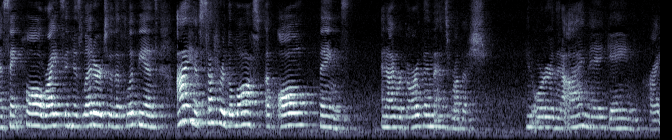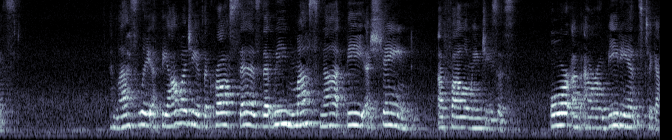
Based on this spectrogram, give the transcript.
As St. Paul writes in his letter to the Philippians, I have suffered the loss of all things, and I regard them as rubbish, in order that I may gain Christ. And lastly, a theology of the cross says that we must not be ashamed of following Jesus or of our obedience to God.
